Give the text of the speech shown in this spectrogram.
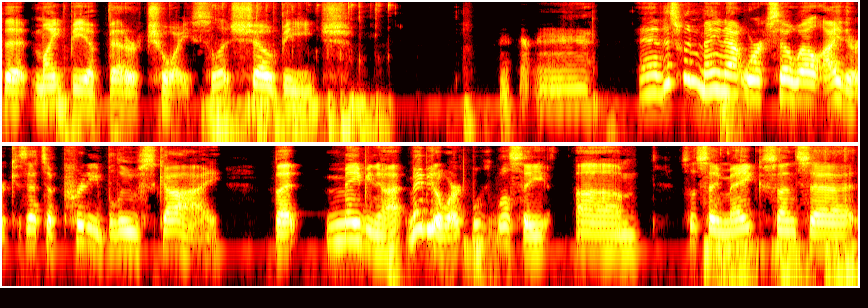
that might be a better choice. So let's show beach. And this one may not work so well either because that's a pretty blue sky, but maybe not. Maybe it'll work. We'll, we'll see. Um, so let's say make sunset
